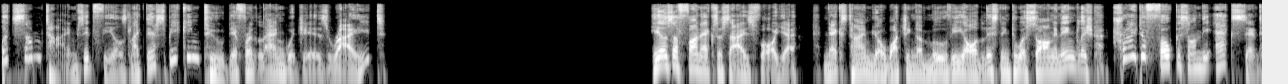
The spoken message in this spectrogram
but sometimes it feels like they're speaking two different languages, right? Here's a fun exercise for you. Next time you're watching a movie or listening to a song in English, try to focus on the accent.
